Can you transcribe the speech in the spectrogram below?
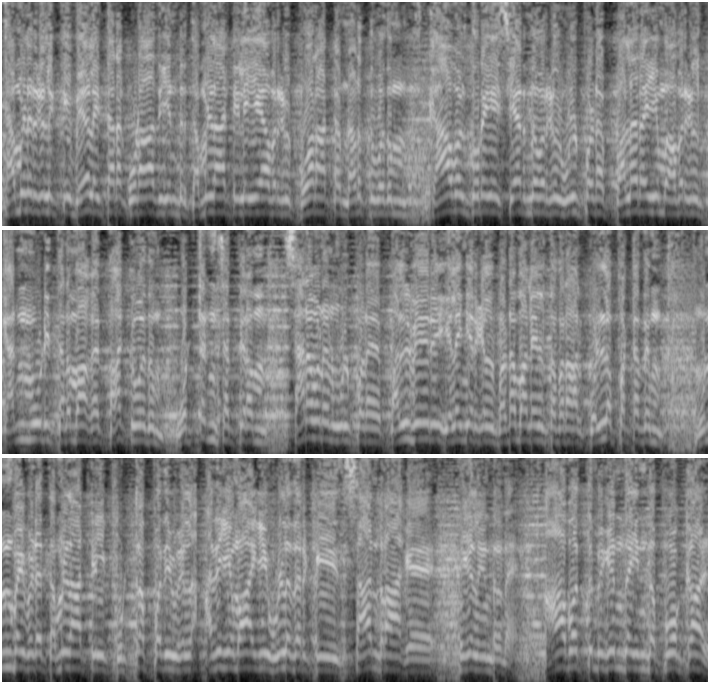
தமிழர்களுக்கு வேலை தரக்கூடாது என்று தமிழ்நாட்டிலேயே அவர்கள் போராட்டம் நடத்துவதும் காவல்துறையை சேர்ந்தவர்கள் உள்பட பலரையும் அவர்கள் கண்மூடித்தனமாக தாக்குவதும் ஒட்டன் சத்திரம் சரவணன் உள்பட பல்வேறு இளைஞர்கள் வடமாநிலத்தவரால் கொல்லப்பட்டதும் முன்பை விட தமிழ்நாட்டில் குற்றப்பதிவுகள் அதிகமாகி உள்ளதற்கு சான்றாக திகழ்கின்றன. ஆபத்து மிகுந்த இந்த போக்கால்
